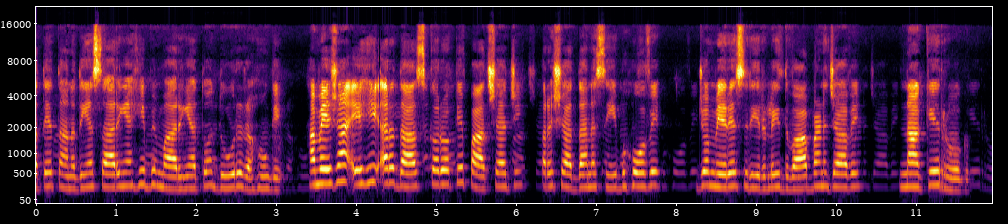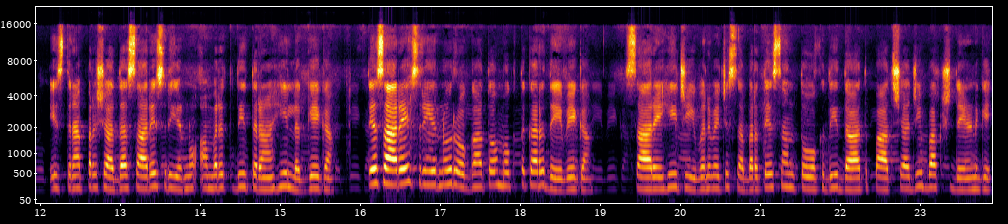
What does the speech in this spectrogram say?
ਅਤੇ ਤਨ ਦੀਆਂ ਸਾਰੀਆਂ ਹੀ ਬਿਮਾਰੀਆਂ ਤੋਂ ਦੂਰ ਰਹੋਗੇ। ਹਮੇਸ਼ਾ ਇਹੀ ਅਰਦਾਸ ਕਰੋ ਕਿ ਪਾਤਸ਼ਾਹ ਜੀ, ਪ੍ਰਸ਼ਾਦਾ ਨਸੀਬ ਹੋਵੇ, ਜੋ ਮੇਰੇ ਸਰੀਰ ਲਈ ਦਵਾ ਬਣ ਜਾਵੇ, ਨਾ ਕਿ ਰੋਗ। ਇਸ ਤਰ੍ਹਾਂ ਪ੍ਰਸ਼ਾਦਾ ਸਾਰੇ ਸਰੀਰ ਨੂੰ ਅੰਮ੍ਰਿਤ ਦੀ ਤਰ੍ਹਾਂ ਹੀ ਲੱਗੇਗਾ ਤੇ ਸਾਰੇ ਸਰੀਰ ਨੂੰ ਰੋਗਾਂ ਤੋਂ ਮੁਕਤ ਕਰ ਦੇਵੇਗਾ। ਸਾਰੇ ਹੀ ਜੀਵਨ ਵਿੱਚ ਸਬਰ ਤੇ ਸੰਤੋਖ ਦੀ ਦਾਤ ਪਾਤਸ਼ਾਹ ਜੀ ਬਖਸ਼ ਦੇਣਗੇ।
